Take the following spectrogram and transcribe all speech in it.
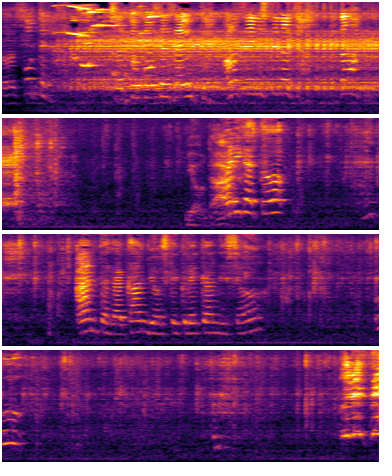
私ポテちゃんと抗生剤打って安静にしてなきゃ。あ.りがとう。あんたが看病してくれたんでしょ？う。う うるせえ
